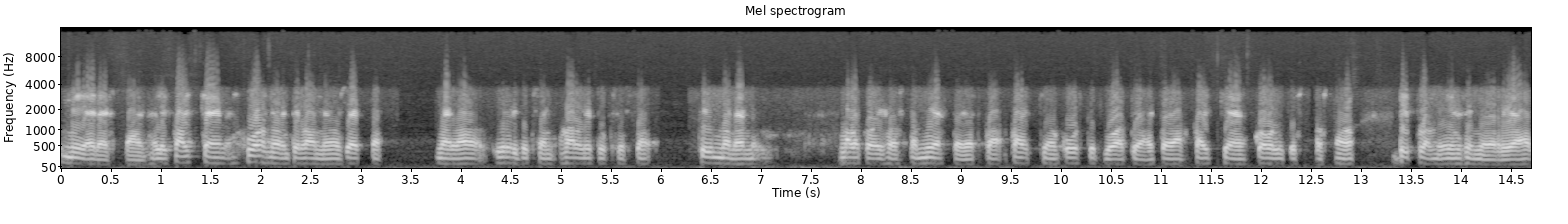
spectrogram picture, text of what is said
niin edespäin. Eli kaikkein huonoin tilanne on se, että meillä on yrityksen hallituksessa kymmenen valkoihoista miestä, jotka kaikki on 60-vuotiaita ja kaikkien koulutusta on diplomi-insinööriä.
